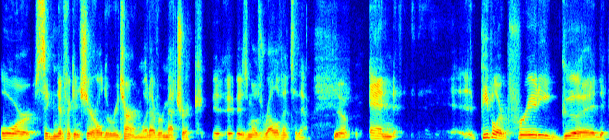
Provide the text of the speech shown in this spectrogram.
or significant shareholder return, whatever metric is most relevant to them Yeah. and people are pretty good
